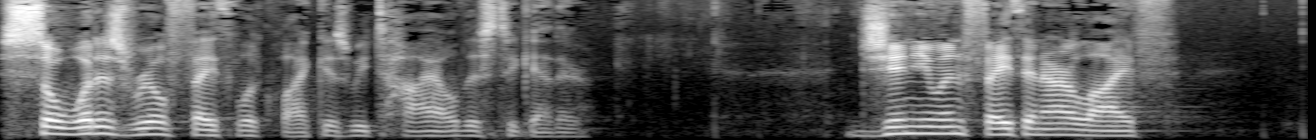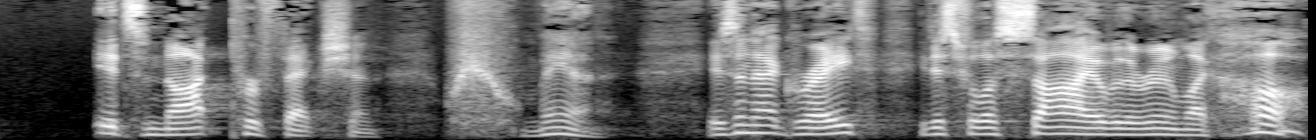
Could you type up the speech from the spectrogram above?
So, what does real faith look like as we tie all this together? Genuine faith in our life, it's not perfection. Whew, man, isn't that great? You just feel a sigh over the room like, oh,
